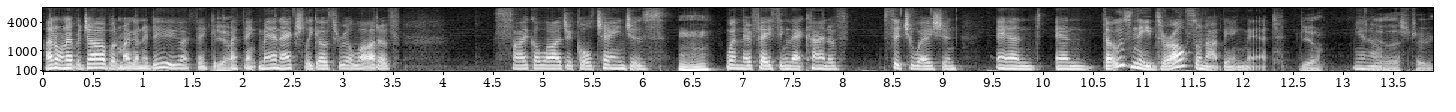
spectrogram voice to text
I don't have a job. What am I going to do? I think Yeah. I think men actually go through a lot of psychological changes Mm-hmm. when they're facing that kind of situation, and and those needs are also not being met. Yeah. You know, Yeah, that's true.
